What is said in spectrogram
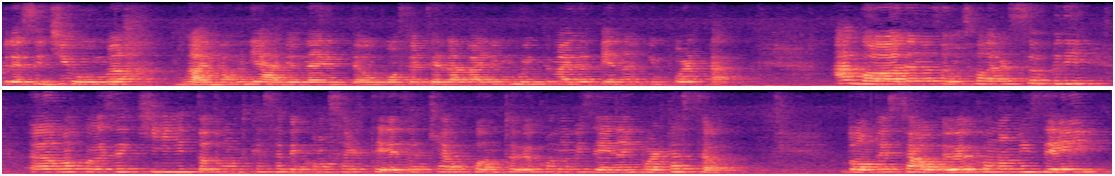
preço de uma lá em Balneário, né? Então com certeza vale muito mais a pena importar. Agora nós vamos falar sobre uh, uma coisa que todo mundo quer saber com certeza, que é o quanto eu economizei na importação. Bom pessoal, eu economizei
